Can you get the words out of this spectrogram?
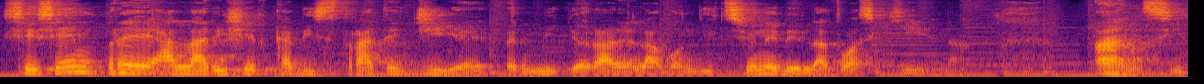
Sei sempre alla ricerca di strategie per migliorare la condizione della tua schiena, Anzi,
